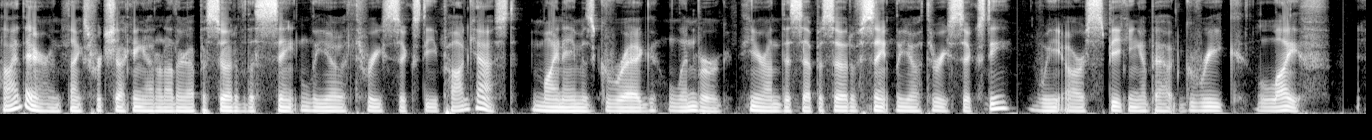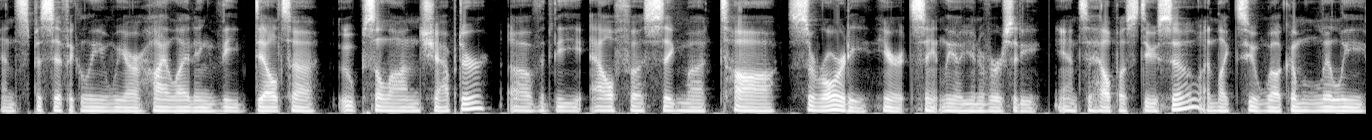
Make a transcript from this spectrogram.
Hi there, and thanks for checking out another episode of the St. Leo 360 podcast. My name is Greg Lindberg. Here on this episode of St. Leo 360, we are speaking about Greek life, and specifically, we are highlighting the Delta Upsilon chapter of the Alpha Sigma Tau sorority here at St. Leo University. And to help us do so, I'd like to welcome Lili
